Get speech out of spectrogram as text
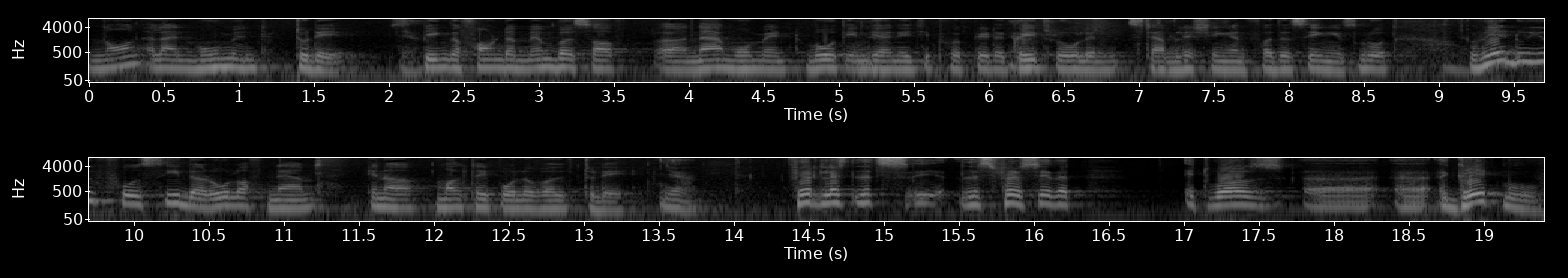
non-aligned movement today. Yeah. Being the founder members of uh, NAM movement, both India and Egypt have played a great role in establishing and further seeing its growth. Where do you foresee the role of NAM in a multipolar world today? Yeah. First, let's, let's, let's first say that it was uh, a great move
